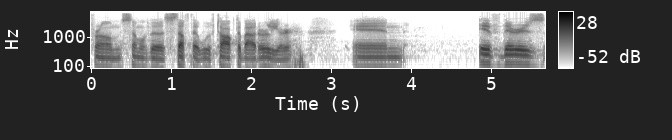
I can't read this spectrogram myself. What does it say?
from some of the stuff that we've talked about earlier. And if there's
